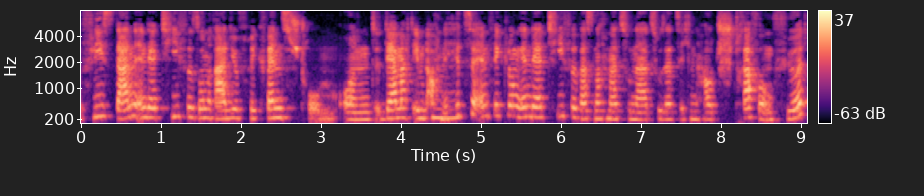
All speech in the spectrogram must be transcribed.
fließt dann in der Tiefe so ein Radiofrequenzstrom und der macht eben auch eine mhm. Hitzeentwicklung in der Tiefe, was nochmal zu einer zusätzlichen Hautstraffung führt.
